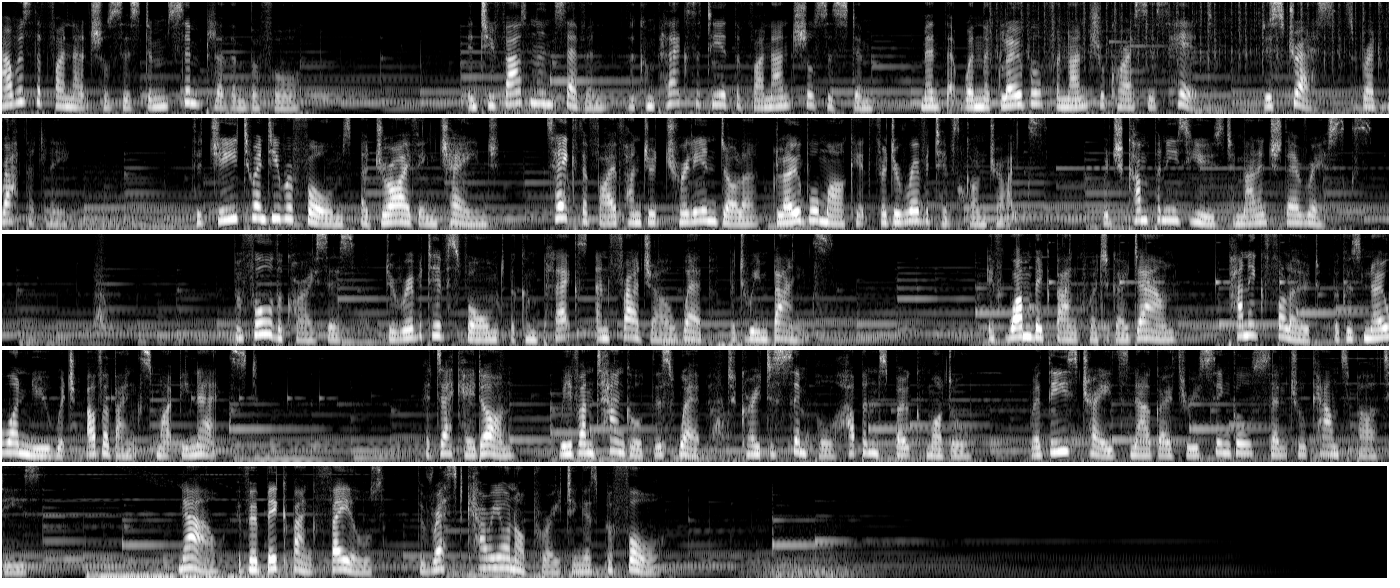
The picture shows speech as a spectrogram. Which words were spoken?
How is the financial system simpler than before? In 2007, the complexity of the financial system meant that when the global financial crisis hit, distress spread rapidly. The G20 reforms are driving change. Take the $500 trillion global market for derivatives contracts, which companies use to manage their risks. Before the crisis, derivatives formed a complex and fragile web between banks. If one big bank were to go down, panic followed because no one knew which other banks might be next. A decade on, we've untangled this web to create a simple hub and spoke model where these trades now go through single central counterparties. Now, if a big bank fails, the rest carry on operating as before,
